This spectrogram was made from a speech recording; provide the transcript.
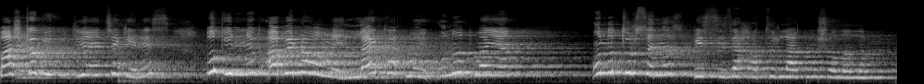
Başka bir videoya çekeriz. Bugünlük abone olmayı, like atmayı unutmayın. Unutursanız biz size hatırlatmış olalım.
